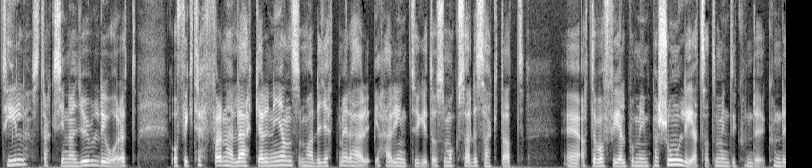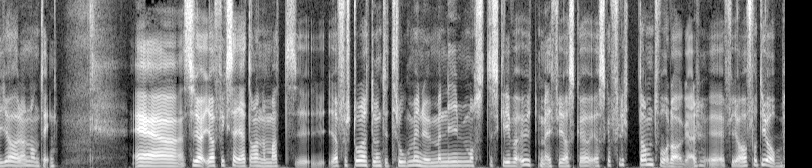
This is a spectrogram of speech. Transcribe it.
till strax innan jul det året och fick träffa den här läkaren igen som hade gett mig det här, här intyget och som också hade sagt att, eh, att det var fel på min personlighet så att de inte kunde, kunde göra någonting. Eh, så jag, jag, fick säga till honom att jag förstår att du inte tror mig nu men ni måste skriva ut mig för jag ska, jag ska flytta om två dagar eh, för jag har fått jobb.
